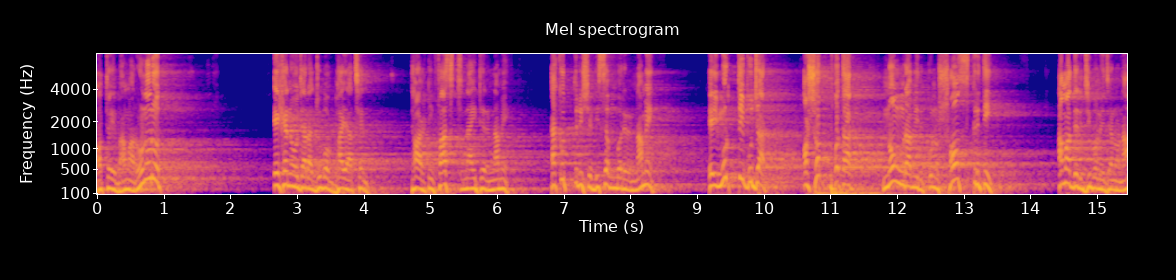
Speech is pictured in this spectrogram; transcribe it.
অতএব আমার অনুরোধ, এখানেও যারা যুবক ভাই আছেন, থার্টি ফার্স্ট নাইটের নামে, একত্রিশে ডিসেম্বরের নামে, এই মূর্তি পূজার অসভ্যতার নোংরামির কোনো সংস্কৃতি আমাদের জীবনে যেন না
